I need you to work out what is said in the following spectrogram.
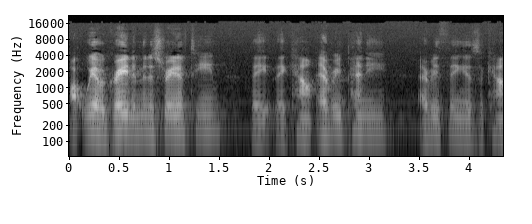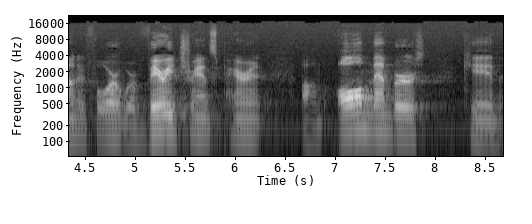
uh, we have a great administrative team. They, they count every penny, everything is accounted for. We're very transparent. Um, all members can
